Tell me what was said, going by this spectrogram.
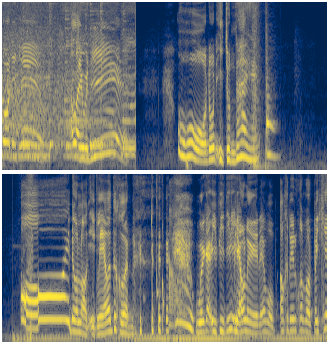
โดนอีกแล้วอะไรวะเนี่ยโอ้โหโดนอีกจนได้ฮะโอ้ยโดนหลอกอีกแล้วทุกคนเหมือนกับอีพีที่แล้วเลยนะครับผมเอาคะแนนความหลอนไปแค่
